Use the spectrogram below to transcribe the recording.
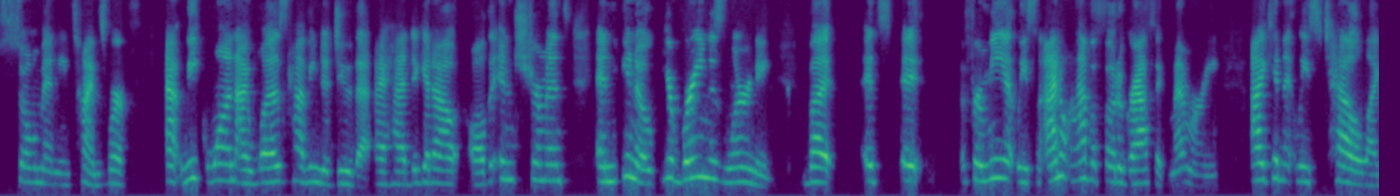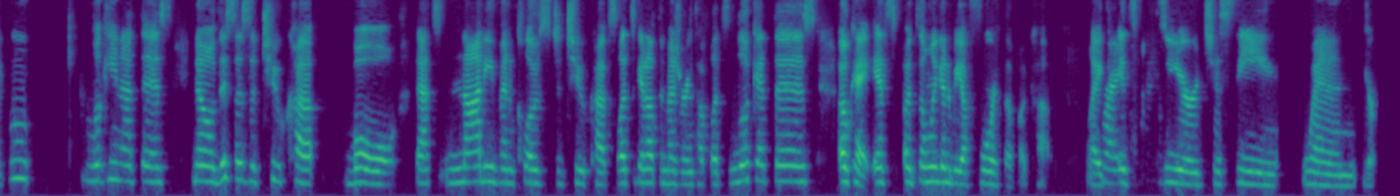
so many times where at week one I was having to do that. I had to get out all the instruments and you know, your brain is learning, but it's it for me at least, I don't have a photographic memory. I can at least tell like mm, looking at this, no, this is a two cup bowl that's not even close to two cups let's get out the measuring cup let's look at this okay it's it's only going to be a fourth of a cup like right. it's easier to see when you're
